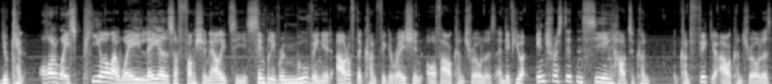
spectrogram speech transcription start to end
You can always peel away layers of functionality, simply removing it out of the configuration of our controllers. And if you're interested in seeing how to con configure our controllers,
